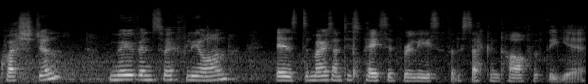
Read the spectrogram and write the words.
question. Moving swiftly on is the most anticipated release for the second half of the year.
